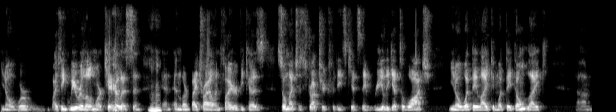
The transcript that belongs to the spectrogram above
You know, we're I think we were a little more careless and mm-hmm. and and learned by trial and fire because so much is structured for these kids. They really get to watch, you know, what they like and what they don't like. Um,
